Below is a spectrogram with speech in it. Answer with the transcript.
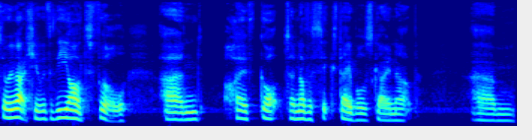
So we've actually, with the yards full, and I've got another six stables going up, um,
